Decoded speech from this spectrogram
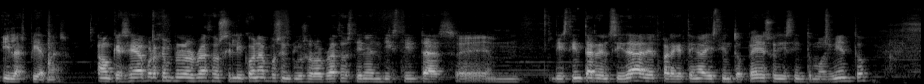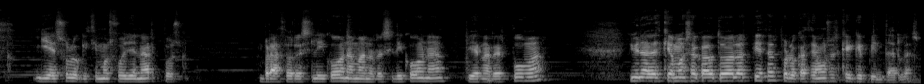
y las piernas. Aunque sea, por ejemplo, los brazos silicona, pues incluso los brazos tienen distintas, eh, distintas densidades para que tenga distinto peso y distinto movimiento. Y eso lo que hicimos fue llenar, pues, brazos de silicona, manos de silicona, piernas de espuma. Y una vez que hemos sacado todas las piezas, pues lo que hacemos es que hay que pintarlas.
